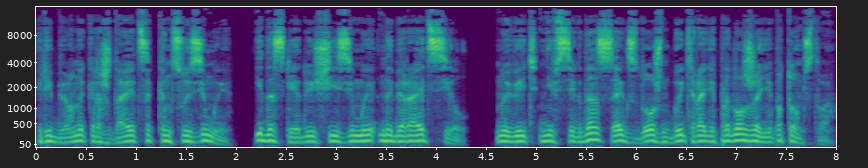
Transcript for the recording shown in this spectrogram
Ребенок рождается к концу зимы и до следующей зимы набирает сил. Но ведь не всегда секс должен быть ради продолжения потомства.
